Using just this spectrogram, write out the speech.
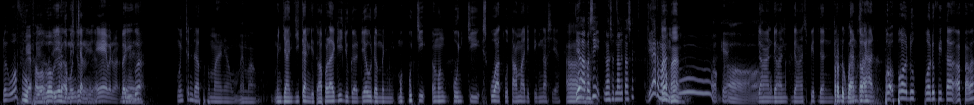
dari Wolfsburg iya. Wolfsburg Iya, ke habis itu, Munchen. iya. Iya, benar. bagi Iya, gua Munchen dapat pemain yang memang menjanjikan gitu apalagi juga dia udah men- mengkunci mengkunci skuad utama di timnas ya Dia Ah. apa sih nasionalitasnya? Jerman. Jerman Oh, Oke. Oh. dengan dengan dengan speed dan Produk dan torehan pro- produk produk Vita apa, apa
